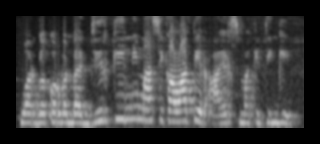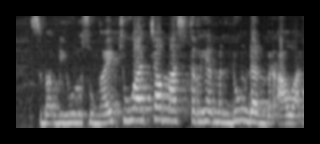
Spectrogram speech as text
Warga korban banjir kini masih khawatir air semakin tinggi, sebab di hulu sungai cuaca masih terlihat mendung dan berawan.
